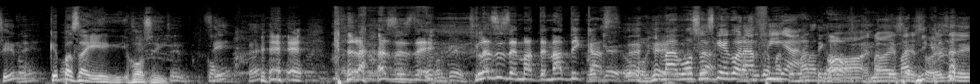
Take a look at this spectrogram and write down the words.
¿Sí, no? ¿Qué pasa ahí, Josi? Sí. ¿Eh? clases, de, clases de matemáticas. Vamos, es geografía. No, no es eso. Es de,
